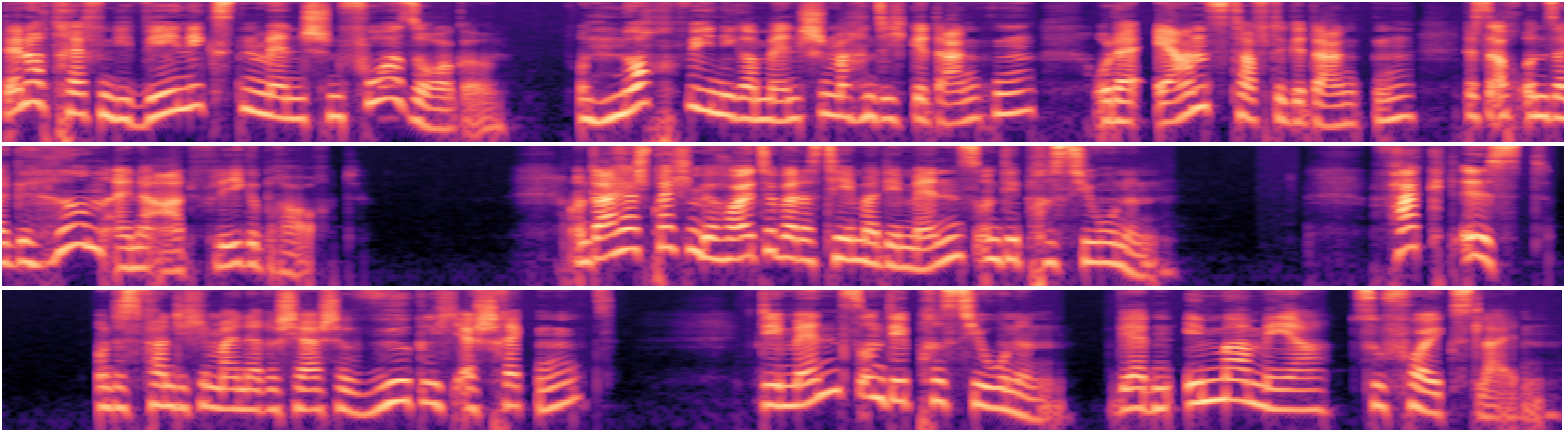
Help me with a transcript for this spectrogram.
Dennoch treffen die wenigsten Menschen Vorsorge und noch weniger Menschen machen sich Gedanken oder ernsthafte Gedanken, dass auch unser Gehirn eine Art Pflege braucht. Und daher sprechen wir heute über das Thema Demenz und Depressionen. Fakt ist, und das fand ich in meiner Recherche wirklich erschreckend, Demenz und Depressionen werden immer mehr zu Volksleiden.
